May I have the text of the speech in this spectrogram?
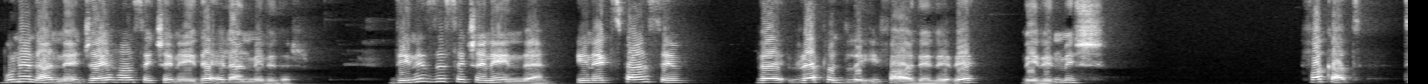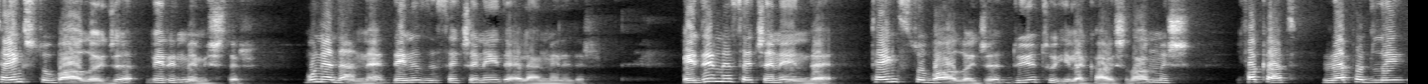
Bu nedenle Ceyhan seçeneği de elenmelidir. Denizli seçeneğinde inexpensive ve rapidly ifadeleri verilmiş fakat thanks to bağlacı verilmemiştir. Bu nedenle Denizli seçeneği de elenmelidir. Edirne seçeneğinde thanks to bağlacı due to ile karşılanmış fakat rapidly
